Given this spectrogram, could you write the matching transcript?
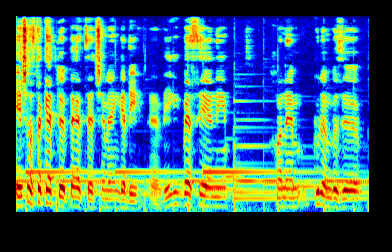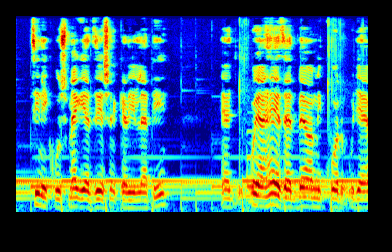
és azt a kettő percet sem engedi végigbeszélni, hanem különböző cinikus megjegyzésekkel illeti, egy olyan helyzetbe, amikor ugye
